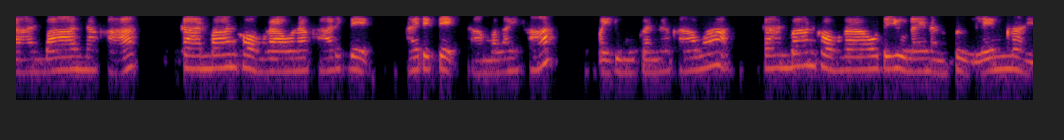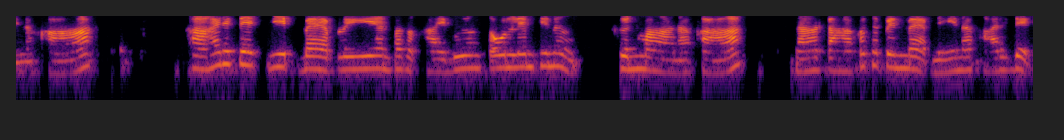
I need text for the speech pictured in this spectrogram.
การบ้านนะคะ การบ้านของเรานะคะ เด็กๆ ให้เด็กๆทำอะไรคะ ไปดูกันนะคะว่า การบ้านของเราจะอยู่ในหนังสือเล่มไหนนะคะค่ะให้เด็กๆหยิบแบบเรียนภาษาไทยเบื้องต้นเล่มที่หนึ่งขึ้นมานะคะ หน้าตาก็จะเป็นแบบนี้นะคะ เด็ก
